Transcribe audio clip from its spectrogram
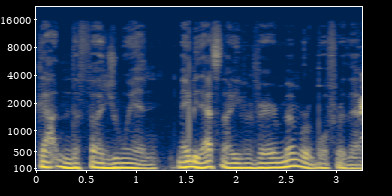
gotten the fudge win. Maybe that's not even very memorable for them.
